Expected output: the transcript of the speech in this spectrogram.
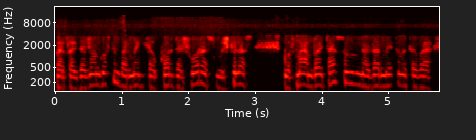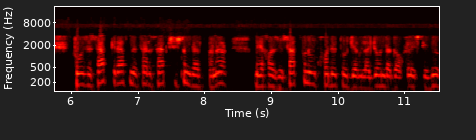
بر فریده جان گفتم بر من کار دشوار است مشکل است. گفت من امرای ترسم نظر می‌تونم و روز سب که رفتم سر سب ششتم در پنر. می‌خواستم سب کنم خودت و جمیله جان در داخل استودیو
